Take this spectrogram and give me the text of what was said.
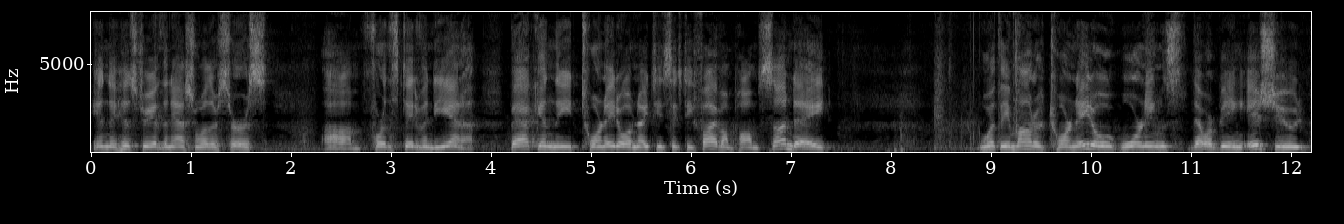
in the history of the National Weather Service um, for the state of Indiana. Back in the tornado of 1965 on Palm Sunday, with the amount of tornado warnings that were being issued,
